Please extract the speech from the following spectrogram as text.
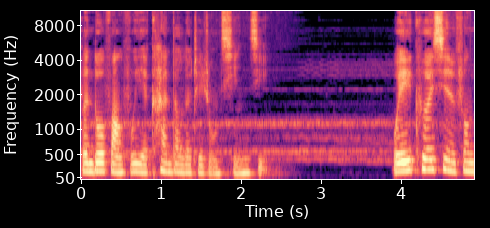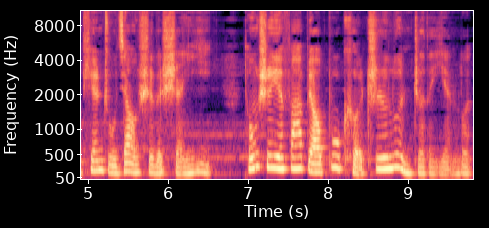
本多仿佛也看到了这种情景。维科信奉天主教式的神意，同时也发表不可知论者的言论。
